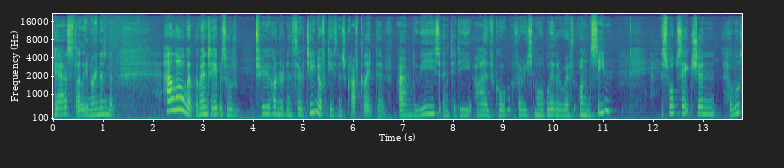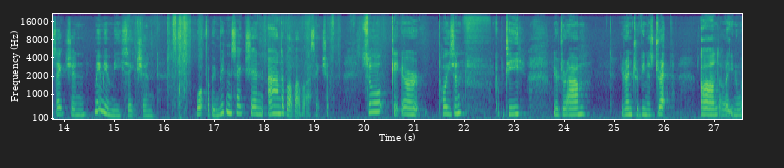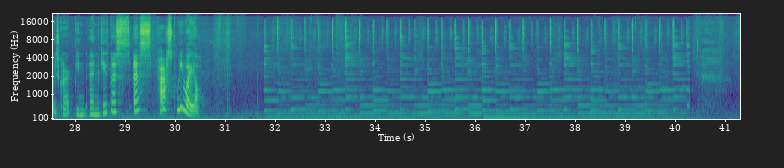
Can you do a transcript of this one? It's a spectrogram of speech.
Yeah, slightly annoying, isn't it? Hello, welcome into episode 213 of Caithness Craft Collective. I'm Louise, and today I've got a very small blather with Unseen, the swap section, hello section, me me me section, what have I been reading section, and the blah blah blah section. So get your poison, cup of tea, your dram, your intravenous drip, and I'll let you know what's crack been in Caithness is past wee while.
